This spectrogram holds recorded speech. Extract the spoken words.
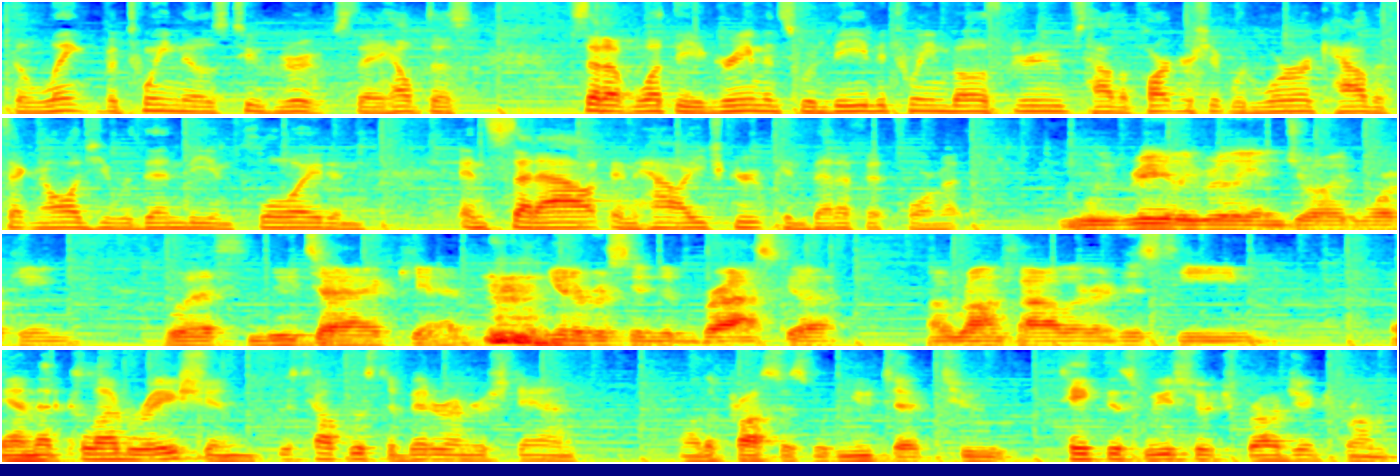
the link between those two groups. They helped us set up what the agreements would be between both groups, how the partnership would work, how the technology would then be employed and, and set out, and how each group can benefit from it. We really, really enjoyed working with NUtech at University of Nebraska, uh, Ron Faller and his team. And that collaboration just helped us to better understand uh, the process with NUtech to take this research project from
